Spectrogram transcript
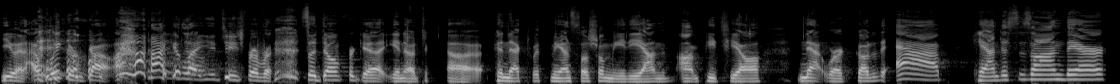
You and I, we could go. I could let you teach forever. So don't forget, you know, to uh, connect with me on social media on on PTL Network. Go to the app. Candice is on there.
